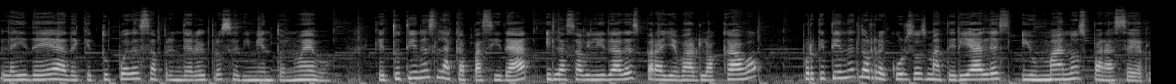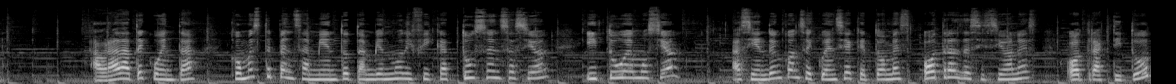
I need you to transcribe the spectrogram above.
la idea de que tú puedes aprender el procedimiento nuevo, que tú tienes la capacidad y las habilidades para llevarlo a cabo porque tienes los recursos materiales y humanos para hacerlo. Ahora date cuenta cómo este pensamiento también modifica tu sensación y tu emoción, haciendo en consecuencia que tomes otras decisiones, otra actitud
